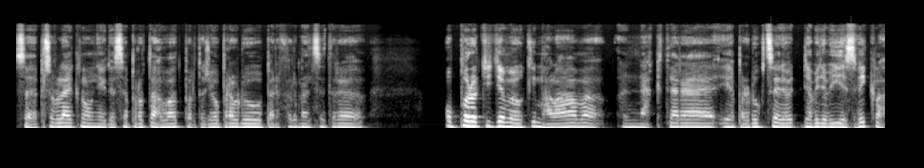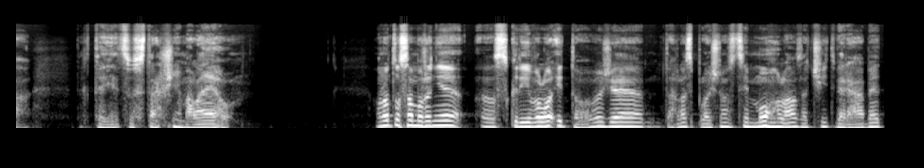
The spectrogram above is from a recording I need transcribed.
se převléknout, někde se protahovat, protože opravdu performance center oproti těm velkým halám, na které je produkce WWE zvyklá, tak to je něco strašně malého. Ono to samozřejmě eh, skrývalo i to, že tahle společnost si mohla začít vyrábět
